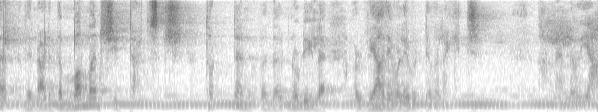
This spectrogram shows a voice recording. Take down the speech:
தொட்டன். At the moment she touched. தொட்டன் அந்த நொடியில் அவள் வியாதி அவளை விட்டு விலகிச்சு அல்லையா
